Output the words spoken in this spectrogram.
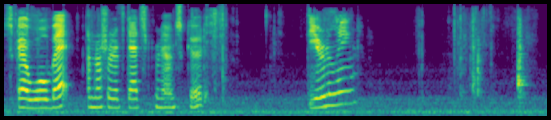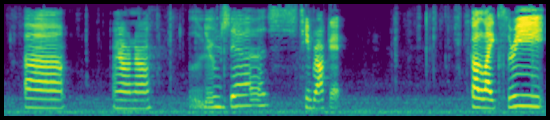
Skywolvet. I'm not sure if that's pronounced good. Deerling. Uh, I don't know Losers, Team Rocket. Got like three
